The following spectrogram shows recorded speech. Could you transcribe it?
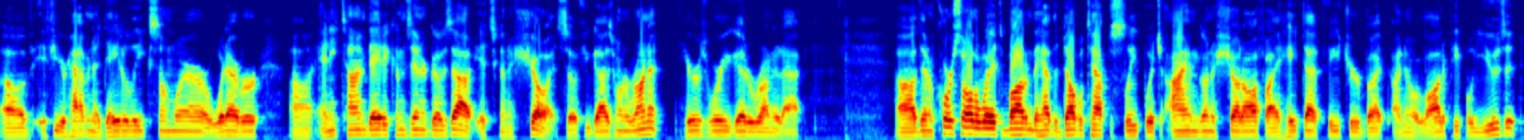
of if you're having a data leak somewhere or whatever. Uh, anytime data comes in or goes out, it's going to show it. So if you guys want to run it, here's where you go to run it at. Uh, then, of course, all the way at the bottom, they have the double tap to sleep, which I am going to shut off. I hate that feature, but I know a lot of people use it.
